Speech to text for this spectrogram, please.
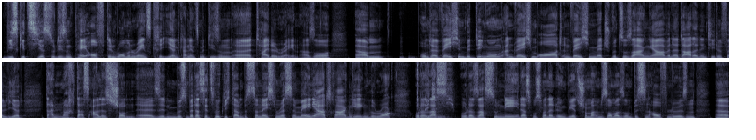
wie skizzierst du diesen Payoff, den Roman Reigns kreieren kann jetzt mit diesem äh, Title Reign? Also ähm, unter welchen Bedingungen, an welchem Ort, in welchem Match würdest du sagen, ja, wenn er da dann den Titel verliert, dann macht das alles schon äh, Sinn. Müssen wir das jetzt wirklich dann bis zur nächsten WrestleMania ertragen gegen The Rock? Oder, sagst, oder sagst du, nee, das muss man dann irgendwie jetzt schon mal im Sommer so ein bisschen auflösen? Äh,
